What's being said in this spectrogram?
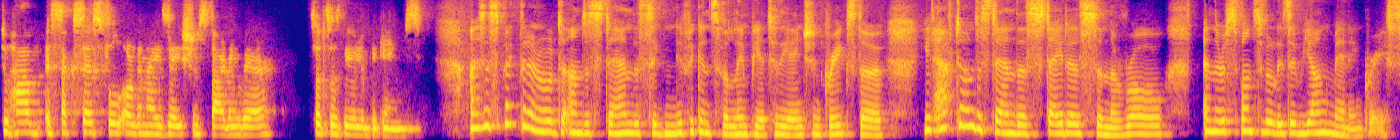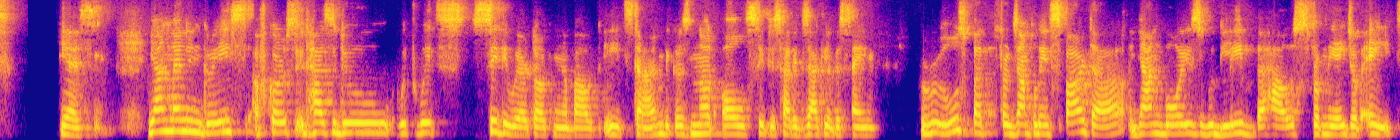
to have a successful organization starting there such as the Olympic Games. I suspect that in order to understand the significance of Olympia to the ancient Greeks, though, you'd have to understand the status and the role and the responsibilities of young men in Greece. Yes. Young men in Greece, of course, it has to do with which city we're talking about each time, because not all cities had exactly the same rules. But for example, in Sparta, young boys would leave the house from the age of eight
